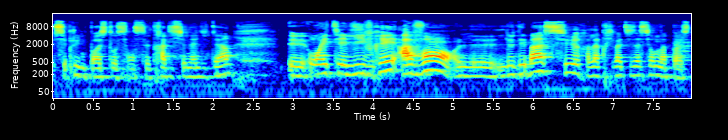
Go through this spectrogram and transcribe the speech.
c'est plus une poste au sens traditionnel du terme, euh, ont été livrés avant le, le, débat sur la privatisation de la poste.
